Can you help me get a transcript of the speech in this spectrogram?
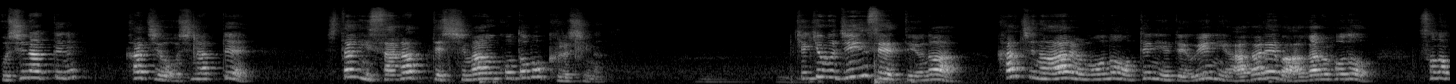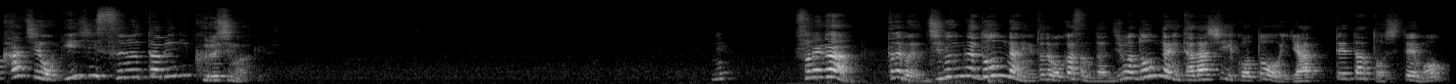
失ってね価値を失って下に下がってしまうことも苦しみなんです。結局人生っていうのは価値のあるものを手に入れて上に上がれば上がるほどその価値を維持するために苦しむわけです。ね、それが例えば自分がどんなに例えばお母さんだったら自分はどんなに正しいことをやってたとしても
